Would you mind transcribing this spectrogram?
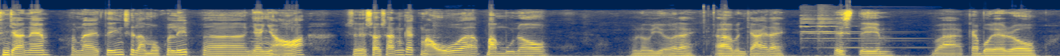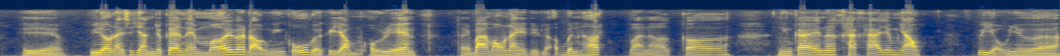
Xin chào anh em, hôm nay Tiến sẽ làm một cái clip uh, nho nhỏ sẽ so sánh các mẫu uh, Bamuno. Bamuno giữa đây, à, bên trái đây. Esteem và Caballero. Thì uh, video này sẽ dành cho các anh em mới bắt đầu nghiên cứu về cái dòng Orient. Tại ba mẫu này đều là up bên hết và nó có những cái nó khá khá giống nhau. Ví dụ như uh,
